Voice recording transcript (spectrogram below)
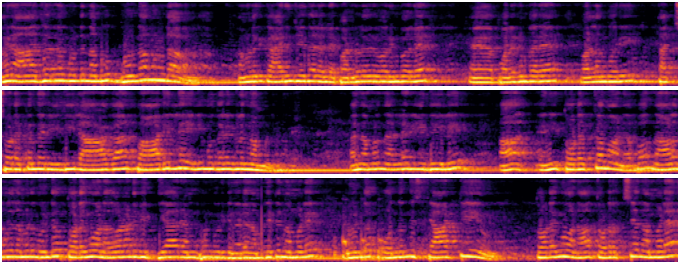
അങ്ങനെ ആചരണം കൊണ്ട് നമുക്ക് ഗുണമുണ്ടാവണം. നമ്മളൊരു കാര്യം ചെയ്താലല്ലേ? പണ്ടുള്ളവർ പറയും പോലെ പലരും വരെ വള്ളം കോരി തച്ചുടക്കുന്ന രീതിയിലാകാൻ പാടില്ല ഇനി മുതലെങ്കിലും നമ്മൾ. അത് നമ്മൾ നല്ല രീതിയിൽ ആ ഇനി തുടക്കമാണ്. അപ്പോൾ നാളെ മുതൽ നമ്മൾ വീണ്ടും തുടങ്ങുവാണ്. അതുകൊണ്ടാണ് വിദ്യാരംഭം കുറിക്കുന്നത്. അല്ലെ? നമുക്കിട്ട് നമ്മൾ വീണ്ടും ഒന്നൊന്ന് സ്റ്റാർട്ട് ചെയ്യും. തുടങ്ങുവാണ്. ആ തുടർച്ച നമ്മളെ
